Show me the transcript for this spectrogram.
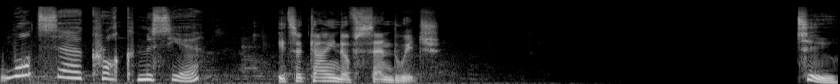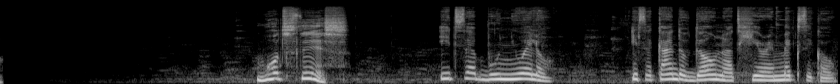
What's a croque monsieur? It's a kind of sandwich. 2, What's this? It's a buñuelo. It's a kind of donut here in Mexico.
